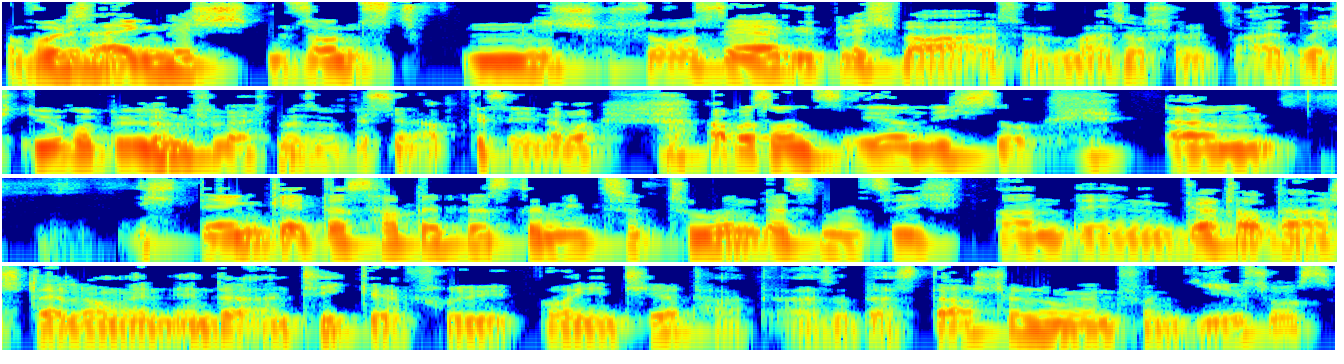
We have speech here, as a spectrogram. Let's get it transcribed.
Obwohl das eigentlich sonst nicht so sehr üblich war. Also mal so von Albrecht Dürer Bildern vielleicht mal so ein bisschen abgesehen, aber, aber sonst eher nicht so. Ähm, ich denke, das hat etwas damit zu tun, dass man sich an den Götterdarstellungen in der Antike früh orientiert hat. Also dass Darstellungen von Jesus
